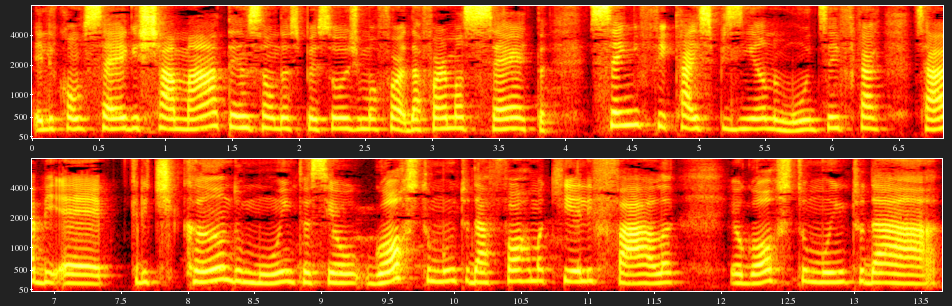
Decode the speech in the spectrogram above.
ele consegue chamar a atenção das pessoas de uma for da forma certa, sem ficar espizinhando muito, sem ficar, sabe, é, criticando muito, assim, eu gosto muito da forma que ele fala, eu gosto muito da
